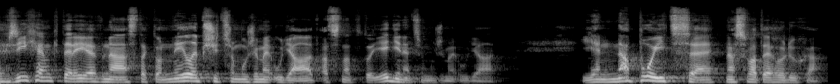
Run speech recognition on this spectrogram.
hříchem, který je v nás, tak to nejlepší, co můžeme udělat, a snad to jediné, co můžeme udělat, je napojit se na svatého ducha.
